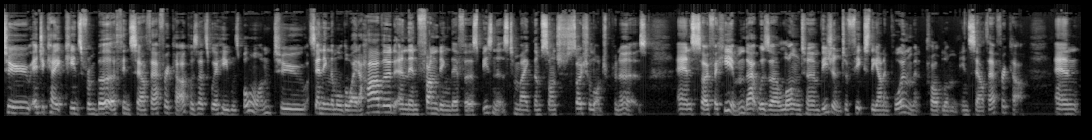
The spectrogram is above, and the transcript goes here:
to educate kids from birth in South Africa, because that's where he was born, to sending them all the way to Harvard and then funding their first business to make them social entrepreneurs. And so for him, that was a long term vision to fix the unemployment problem in South Africa. And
